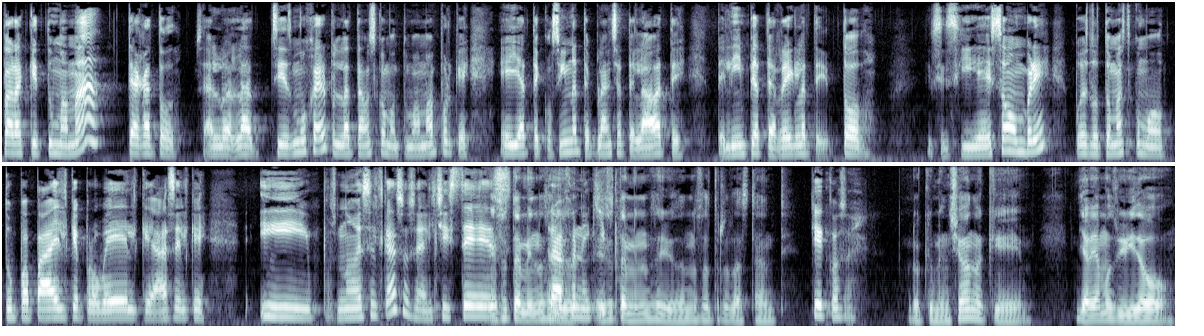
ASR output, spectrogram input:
para que tu mamá te haga todo. O sea, la, si es mujer, pues la tenemos como tu mamá porque ella te cocina, te plancha, te lava, te, te limpia, te arregla, te, todo. Y si, si es hombre, pues lo tomas como tu papá, el que provee, el que hace, el que... Y pues no es el caso, o sea, el chiste es eso también nos trabajo en equipo. Eso también nos ayudó a nosotros bastante. ¿Qué cosa? Lo que menciono, que ya habíamos vivido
